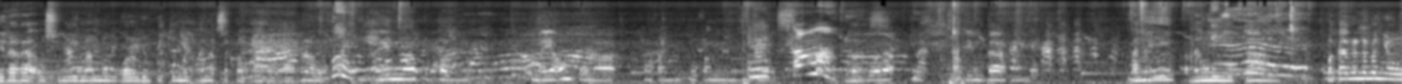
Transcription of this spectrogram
iraraos yung lima mong or yung pito mong anak sa pang-araw-araw? Ayun nga po, pag mayaon po na kakabit po kami ng bigas. Pag wala po, tindahan. Ano, nangungutang. Magkano naman yung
